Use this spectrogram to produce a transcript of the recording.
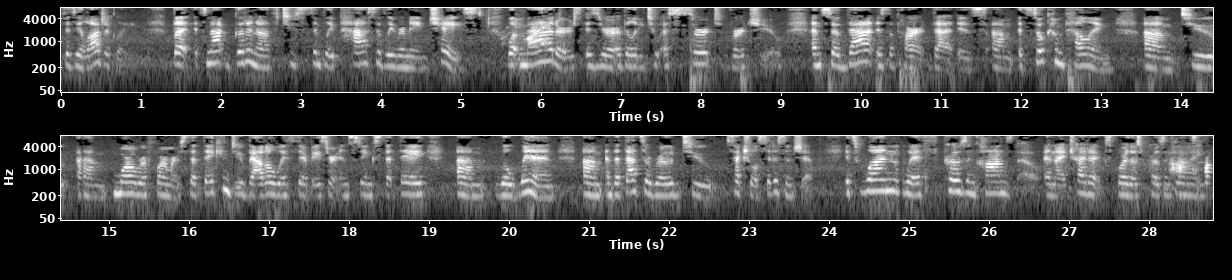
physiologically, but it's not good enough to simply passively remain chaste. What matters is your ability to assert virtue. And so that is the part that is, um, it's so compelling um, to um, moral reformers that they can do battle with their baser instincts, that they um, will win, um, and that that's a road to sexual citizenship. It's one with pros and cons, though, and I try to explore those pros and cons. Right.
